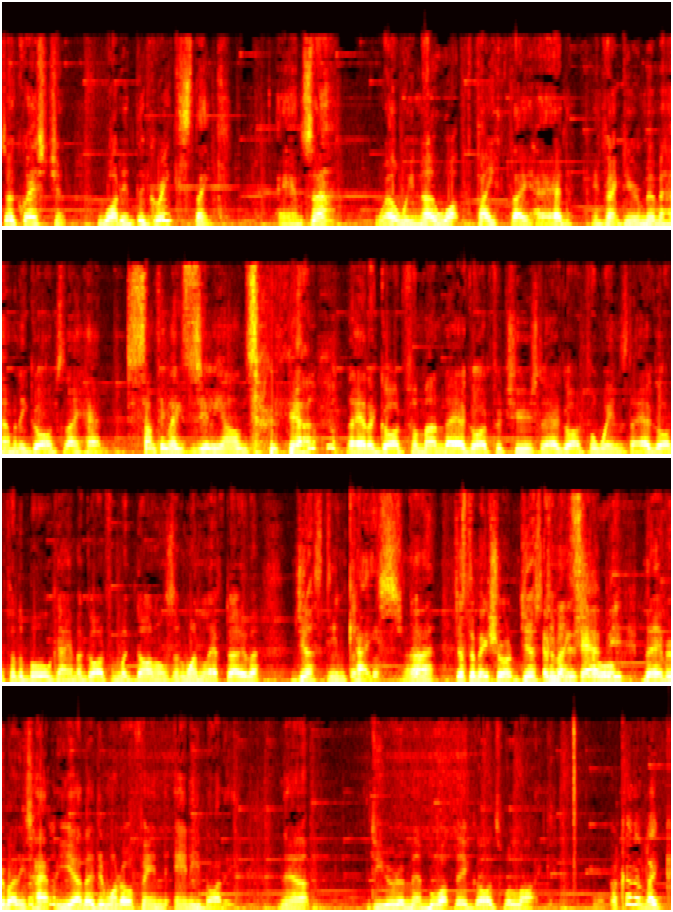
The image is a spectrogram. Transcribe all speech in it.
So, question what did the Greeks think? Answer well, we know what faith they had. In fact, do you remember how many gods they had? Something like zillions. Yeah, they had a god for Monday, a god for Tuesday, a god for Wednesday, a god for the ball game, a god for McDonald's, and one left over just in case, right? Just to make sure Just to make sure happy. that everybody's happy. Yeah, they didn't want to offend anybody. Now, do you remember what their gods were like? Kind of like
